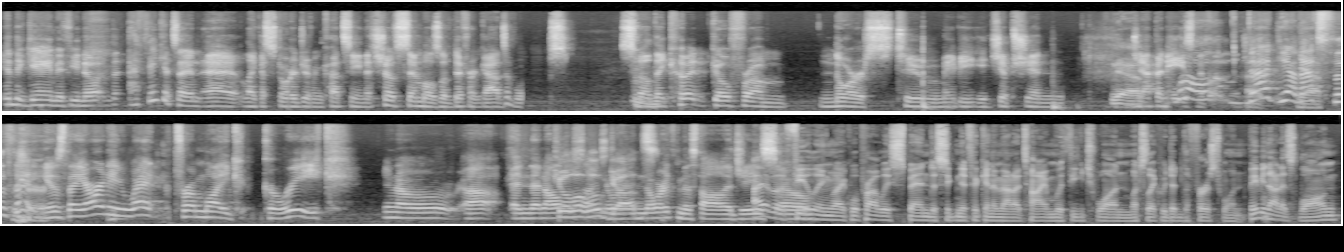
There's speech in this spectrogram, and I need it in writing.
in the game, if you know, I think it's an uh, like a story-driven cutscene. It shows symbols of different gods of wars, so Hmm. they could go from Norse to maybe Egyptian, Yeah. Japanese. Well, that yeah, that's the thing sure. is they already went from like Greek, you know, uh, and then all Killed all of a those sudden we're. Norse mythology. I have so a feeling like we'll probably spend a significant amount of time with each one, much like we did the first one. Maybe not as long,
